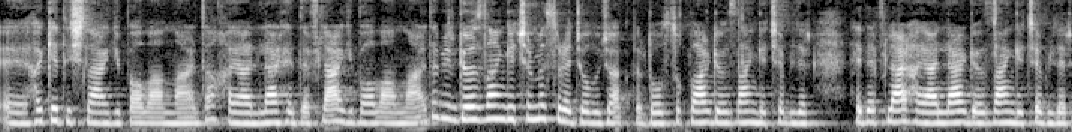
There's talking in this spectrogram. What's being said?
e, hak edişler gibi alanlarda, hayaller, hedefler gibi alanlarda bir gözden geçirme süreci olacaktır. Dostluklar gözden geçebilir, hedefler, hayaller gözden geçebilir.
